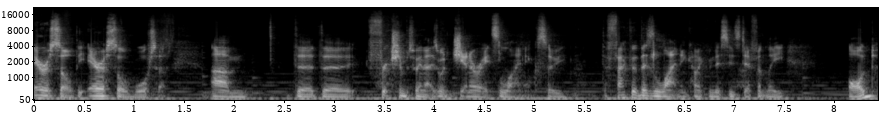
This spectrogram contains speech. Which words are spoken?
Aerosol, the aerosol water. Um, the the friction between that is what generates lightning. So the fact that there's lightning coming from this is definitely odd.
